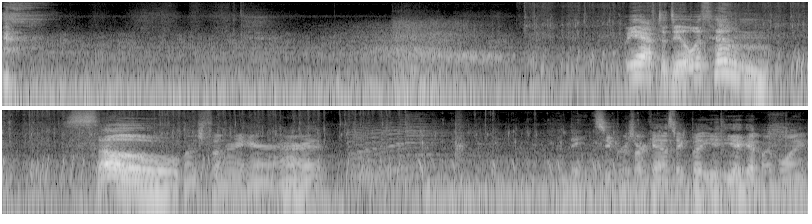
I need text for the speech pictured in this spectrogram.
we have to deal with him. So much fun right here. Alright. I'm being super sarcastic, but you get my point.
